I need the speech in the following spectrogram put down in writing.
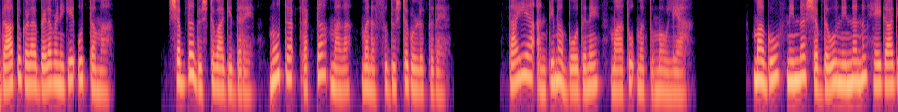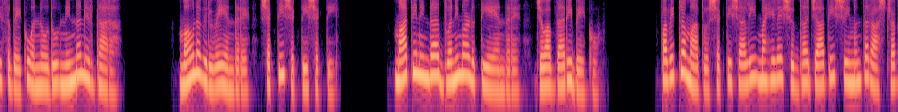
ಧಾತುಗಳ ಬೆಳವಣಿಗೆ ಉತ್ತಮ. ಶಬ್ದ ದುಷ್ಟವಾಗಿದ್ದರೆ ಮೂತ್ರ, ರಕ್ತ, ಮಲ, ಮನಸ್ಸು ದುಷ್ಟಗೊಳ್ಳುತ್ತದೆ. ತಾಯಿಯ ಅಂತಿಮ ಬೋಧನೆ, ಮಾತು ಮತ್ತು ಮೌಲ್ಯ. ಮಗು, ನಿನ್ನ ಶಬ್ದವು ನಿನ್ನನ್ನು ಹೇಗಾಗಿಸಬೇಕು ಅನ್ನೋದು ನಿನ್ನ ನಿರ್ಧಾರ. ಮೌನವಿರುವೆ ಎಂದರೆ ಶಕ್ತಿ ಶಕ್ತಿ ಶಕ್ತಿ. ಮಾತಿನಿಂದ ಧ್ವನಿ ಮಾಡುತ್ತೀಯೇ ಎಂದರೆ ಜವಾಬ್ದಾರಿ ಬೇಕು. ಪವಿತ್ರ ಮಾತು ಶಕ್ತಿಶಾಲಿ ಮಹಿಳೆ ಶುದ್ಧ ಜಾತಿ ಶ್ರೀಮಂತ ರಾಷ್ಟ್ರವ.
